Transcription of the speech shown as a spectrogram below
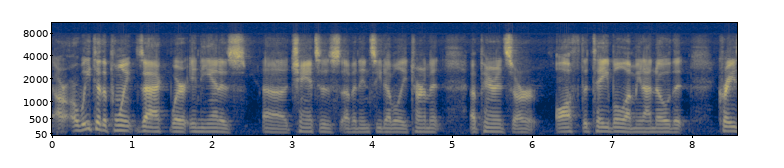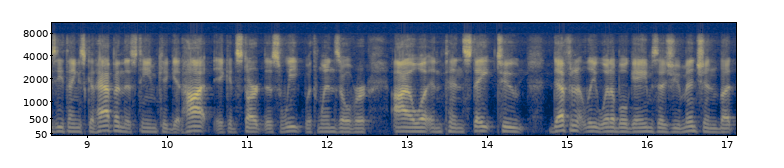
are, are we to the point, Zach, where Indiana's uh, chances of an NCAA tournament appearance are off the table? I mean, I know that crazy things could happen. This team could get hot. It could start this week with wins over Iowa and Penn State, two definitely winnable games, as you mentioned. But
